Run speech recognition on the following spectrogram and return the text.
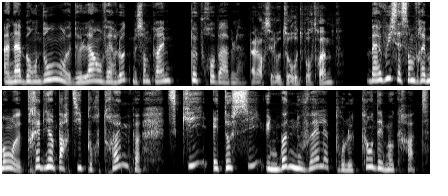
un abandon de l'un envers l'autre me semble quand même peu probable. Alors c'est l'autoroute pour Trump? Bah oui, ça semble vraiment euh, très bien parti pour Trump, ce qui est aussi une bonne nouvelle pour le camp démocrate.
